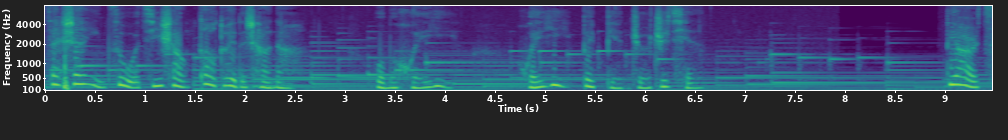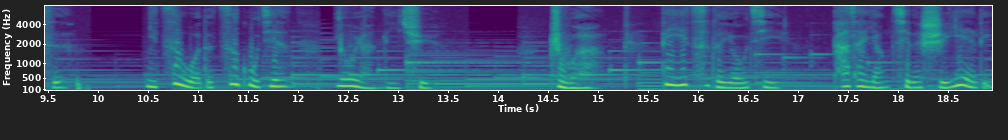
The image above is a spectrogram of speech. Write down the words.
在山影自我机上倒退的刹那，我们回忆，回忆被贬谪之前。第二次，你自我的自顾间。悠然离去，主啊，第一次的游记，他在扬起的石叶里，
